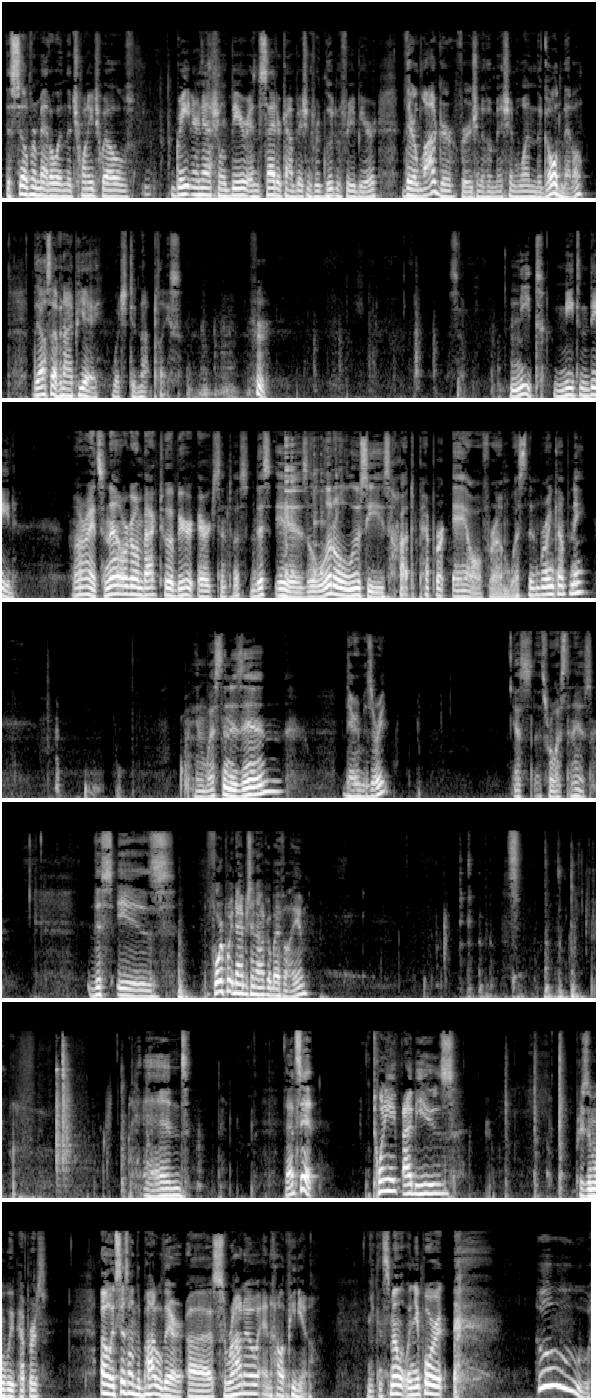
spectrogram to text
the silver medal in the 2012 Great International Beer and Cider Competition for gluten free beer. Their lager version of Omission won the gold medal. They also have an IPA, which did not place. Hmm. So neat. neat indeed. All right, so now we're going back to a beer Eric sent us. This is Little Lucy's Hot Pepper Ale from Weston Brewing Company. And Weston is in. They're in Missouri. Yes, that's where Weston is. This is 4.9% alcohol by volume. And that's it. 28 IBUs. Presumably peppers. Oh, it says on the bottle there uh, Serrano and jalapeno. You can smell it when you pour it. Ooh.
